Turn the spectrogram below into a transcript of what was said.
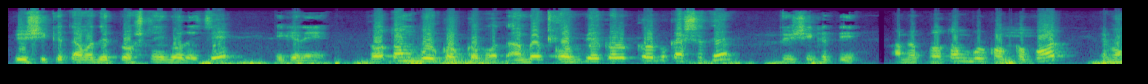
প্রিয় শিক্ষার্থী, আমাদের প্রশ্নেই বলেছে এখানে প্রথম ভূ কক্ষপথ আমরা কম্পেয়ার করব কার সাথে? প্রিয় শিক্ষার্থী, আমরা প্রথম ভূ কক্ষপথ এবং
